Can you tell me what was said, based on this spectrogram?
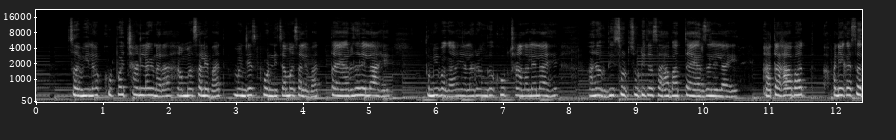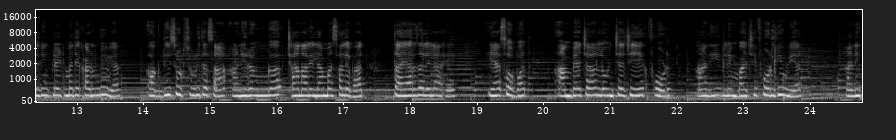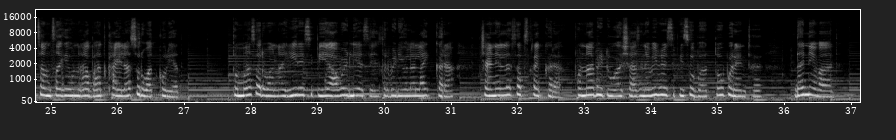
चवीला खूपच छान लागणारा हा मसाले भात म्हणजेच फोडणीचा मसाले भात तयार झालेला आहे. तुम्ही बघा याला रंग खूप छान आलेला आहे आणि अगदी सुटसुटीत असा हा भात तयार झालेला आहे. आता हा भात आपण एका सर्विंग प्लेटमध्ये काढून घेऊयात. अगदी सुटसुटीत असा आणि रंग छान आलेला मसाले भात तयार झालेला आहे. यासोबत आंब्याच्या लोणच्याची एक फोड आणि लिंबाची फोड घेऊयात आणि चमचा घेऊन हा भात खायला सुरुवात करूयात. तुम्हा सर्वांना ही रेसिपी आवडली असेल तर व्हिडिओला लाईक करा चॅनेलला सबस्क्राईब करा. पुन्हा भेटू अशाच नवीन रेसिपीसोबत तोपर्यंत धन्यवाद.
